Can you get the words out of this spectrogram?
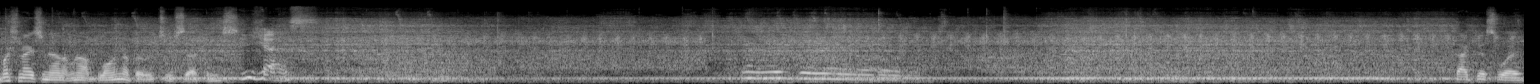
Much nicer now that we're not blowing up every two seconds. Yes. Back this way.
